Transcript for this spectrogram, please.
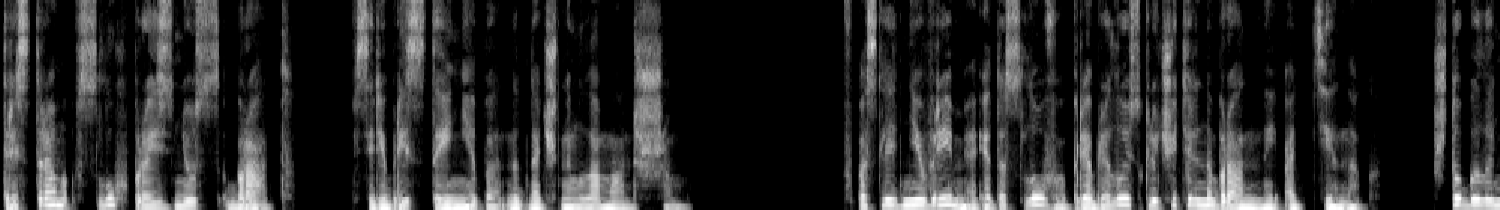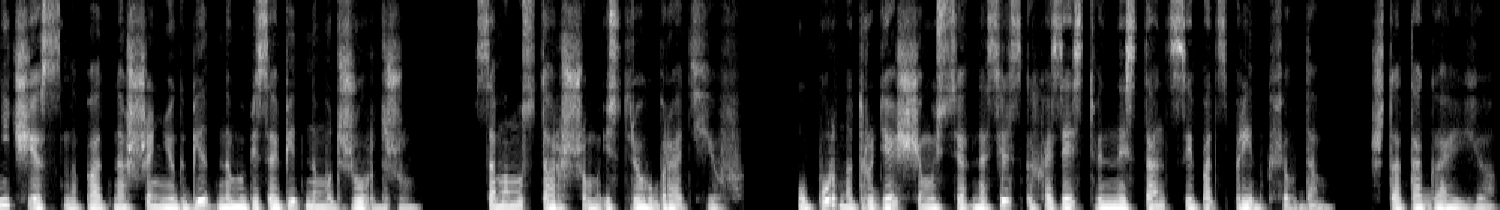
Тристрам вслух произнес «брат» в серебристое небо над ночным Ла-Маншем. В последнее время это слово приобрело исключительно бранный оттенок, что было нечестно по отношению к бедному безобидному Джорджу, самому старшему из трех братьев, упорно трудящемуся на сельскохозяйственной станции под Спрингфилдом, штат Огайо.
